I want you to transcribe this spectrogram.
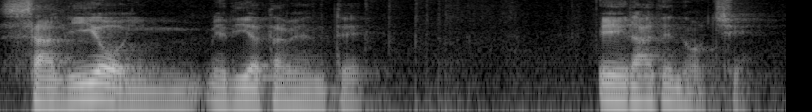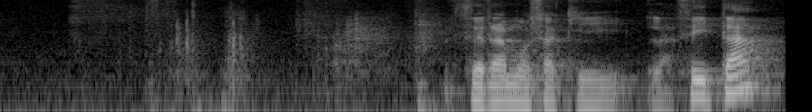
salió inmediatamente. Era de noche. Cerramos aquí la cita.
